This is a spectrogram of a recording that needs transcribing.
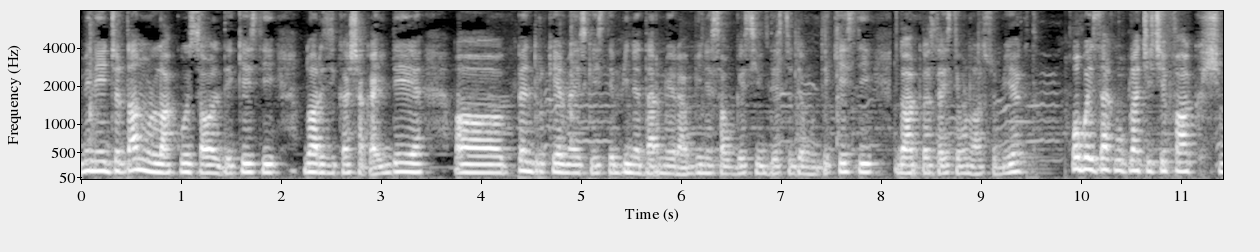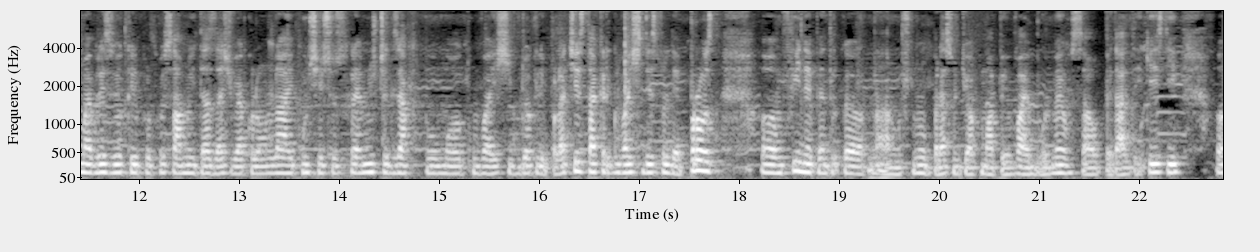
manager, dar nu-l acuz sau alte chestii, doar zic așa ca idee, uh, pentru că el mi-a zis că este bine, dar nu era bine, s-au găsit destul de multe chestii, doar că ăsta este un alt subiect. O băieți, dacă vă place ce fac și mai vreți videoclipul cu să nu uitați dați și voi acolo un like, un share și subscribe. Nu știu exact cum, uh, cum va ieși videoclipul acesta, cred că va ieși destul de prost. Uh, în fine, pentru că, na, nu știu, nu prea sunt eu acum pe vibe-ul meu sau pe alte chestii. Uh,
